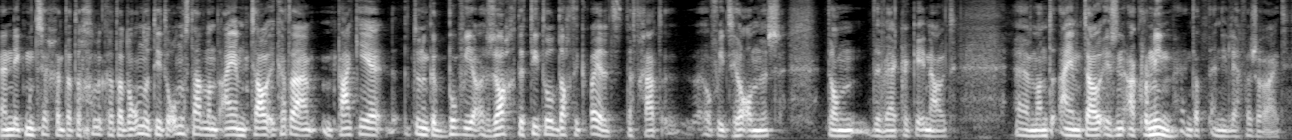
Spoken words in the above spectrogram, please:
En ik moet zeggen dat er gelukkig dat de ondertitel onder staat, want I Am Tao, ik had daar een paar keer, toen ik het boek weer zag, de titel, dacht ik, oh ja, dat, dat gaat over iets heel anders dan de werkelijke inhoud. Eh, want IMTOW is een acroniem en, dat, en die leggen we zo uit.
